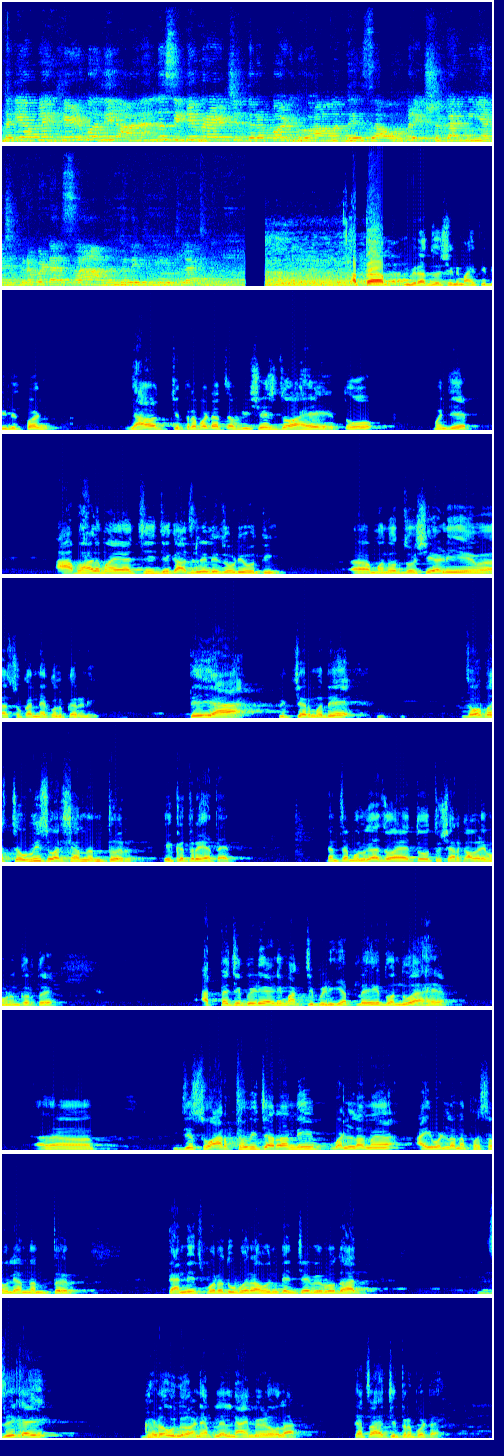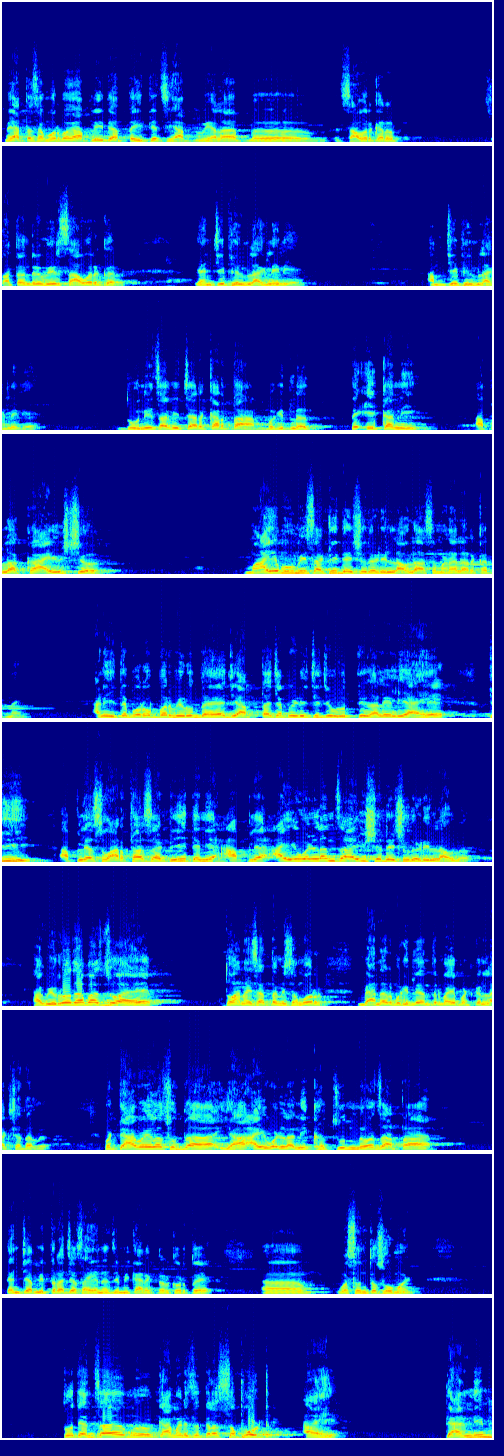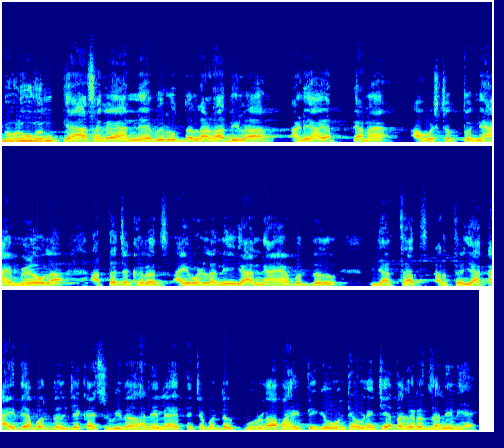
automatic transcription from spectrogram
तरी आपल्या खेडमधील आनंद सिटी ब्राईट चित्रपट गृहामध्ये जाऊन प्रेक्षकांनी या चित्रपटाचा आनंद देखील घेतला आहे आता विराट जोशीने माहिती दिलीच पण ह्या चित्रपटाचा विशेष जो आहे तो म्हणजे आभाळ मायाची जी गाजलेली जोडी होती मनोज जोशी आणि सुकन्या कुलकर्णी ते या पिक्चरमध्ये जवळपास चोवीस वर्षानंतर एकत्र येत आहेत. त्यांचा मुलगा जो आहे तो तुषार कावळे म्हणून करतोय. आत्ताची पिढी आणि मागची पिढी यातलं हे द्वंद्व आहे. जे स्वार्थ विचाराने वडिलांना आईवडिलांना फसवल्यानंतर त्यांनीच परत उभं राहून त्यांच्या विरोधात जे काही घडवलं आणि आपल्याला न्याय मिळवला त्याचा हा चित्रपट आहे. म्हणजे आता समोर बघा आपल्या इथे आत्ता इथेच ह्या ह्याला सावरकर स्वातंत्र्यवीर सावरकर यांची फिल्म लागलेली आहे. आमची फिल्म लागलेली आहे. दोन्हीचा विचार करता बघितलं तर एकाने आपलं अख्खं आयुष्य मायभूमीसाठी देशोधडीला लावलं असं म्हणायला हरकत नाही. आणि इथे बरोबर विरुद्ध आहे जी आत्ताच्या पिढीची जी वृत्ती झालेली आहे ती आपल्या स्वार्थासाठी त्यांनी आपल्या आईवडिलांचं आयुष्य देशोधडीला लावलं. हा विरोधाभास जो आहे तो आणायचा आता मी समोर बॅनर बघितल्यानंतर माझ्या पटकन लक्षात आलं. पण त्यावेळेला सुद्धा ह्या आईवडिलांनी खचून न जाता त्यांच्या मित्राच्या साह्यानं जे मी कॅरेक्टर करतो आहे वसंत सोमण तो त्यांचा काय म्हणायचं त्याला सपोर्ट आहे. त्यांनी मिळून त्या सगळ्या अन्यायाविरुद्ध लढा दिला आणि त्यांना आवश्यक तो न्याय मिळवला. आत्ताच्या खरंच आईवडिलांनी या न्यायाबद्दल याचाच अर्थ या कायद्याबद्दल जे काही सुविधा झालेल्या आहेत त्याच्याबद्दल पूर्ण माहिती घेऊन ठेवण्याची आता गरज झालेली आहे.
